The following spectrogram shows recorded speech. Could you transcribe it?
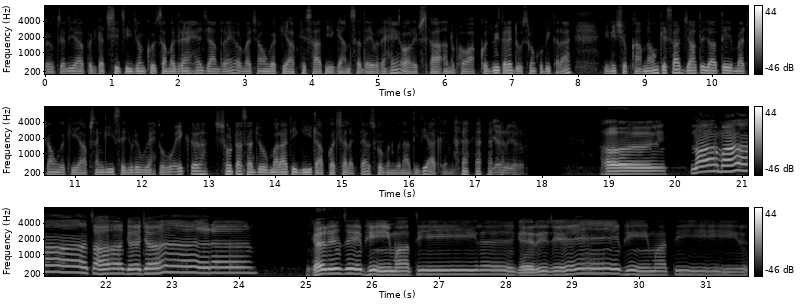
तो चलिए आप अच्छी चीज़ों को समझ रहे हैं, जान रहे हैं और मैं चाहूँगा कि आपके साथ ये ज्ञान सदैव रहें और इसका अनुभव आप खुद भी करें, दूसरों को भी कराएँ। इन्हीं शुभकामनाओं के साथ जाते जाते मैं चाहूँगा कि आप संगीत से जुड़े हुए हैं। तो एक छोटा सा जो मराठी गीत आपको अच्छा लगता है, उसको गुनगुना दीजिए आखिर में। ज़रूर ज़रूर। हय नामाचा गजर गरजे भीमा तीर गरजे भीमा तीर।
